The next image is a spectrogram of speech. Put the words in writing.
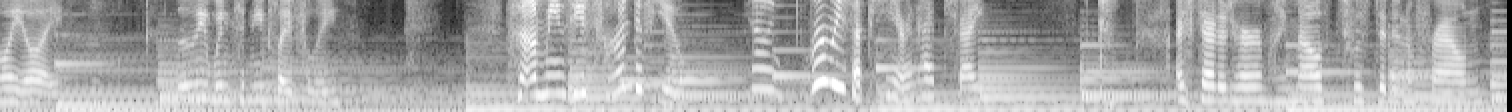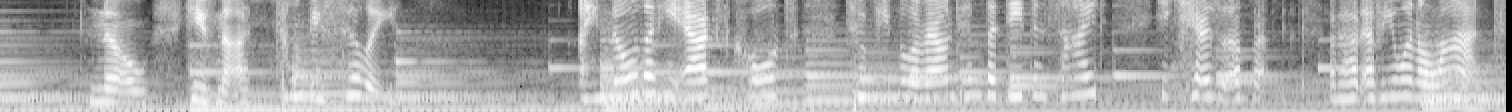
Oi, oi. Mm. Lily winked at me playfully. That means he's fond of you. Yeah, Lily's up here, that's right. I stared at her, my mouth twisted in a frown. No, he's not. Don't be silly. I know that he acts cold to people around him, but deep inside, he cares ab about everyone a lot.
